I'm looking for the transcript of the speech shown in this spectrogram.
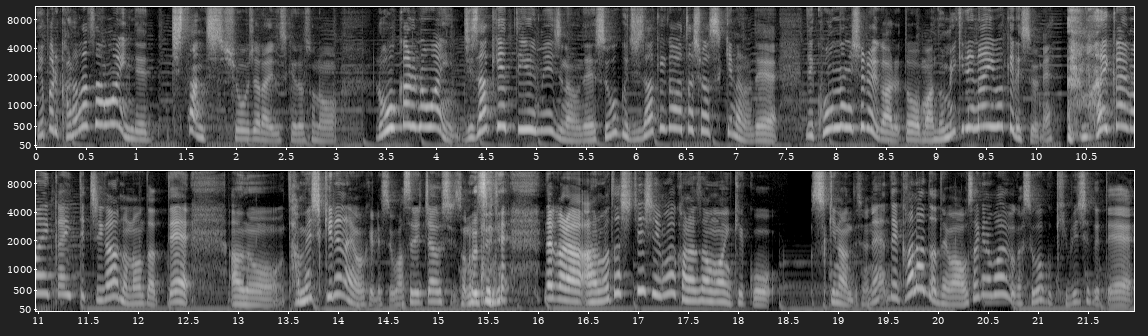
やっぱりカナダ産ワインで地産地消じゃないですけどそのローカルのワイン地酒っていうイメージなのですごく地酒が私は好きなのででこんなに種類があると、まあ、飲みきれないわけですよね。毎回毎回って違うの飲んだってあの試しきれないわけですよ。忘れちゃうしそのうちね。だからあの私自身はカナダ産ワイン結構好きなんですよね。でカナダではお酒のバイブがすごく厳しくて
